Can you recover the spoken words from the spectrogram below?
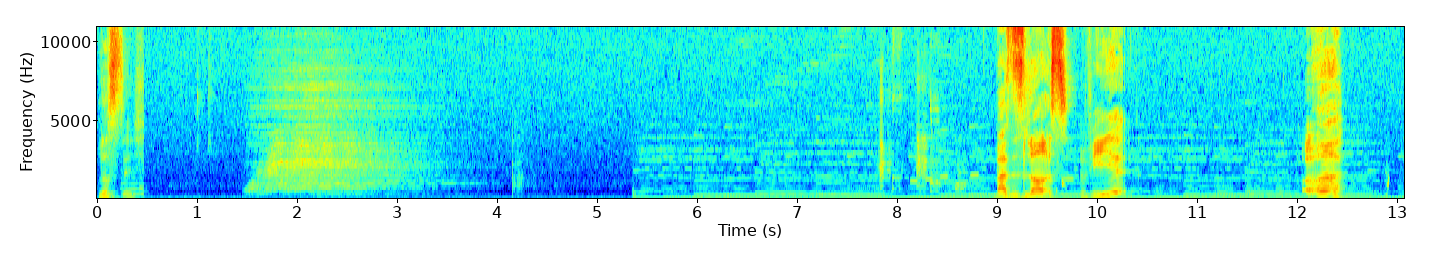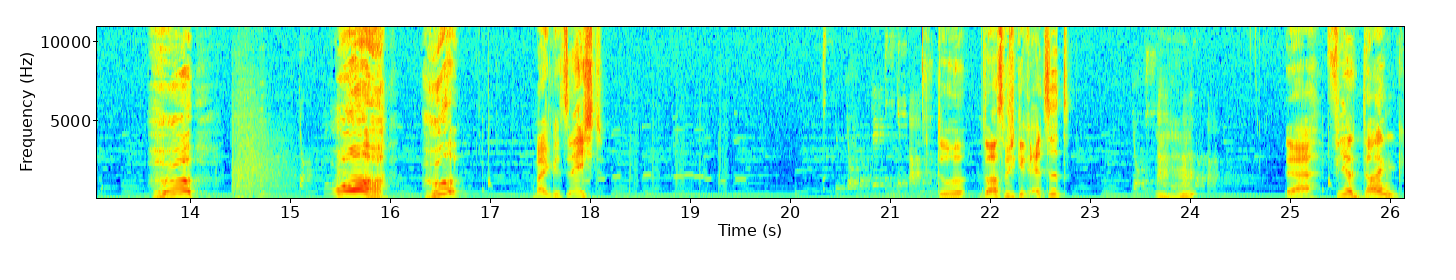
lustig. Was ist los? Wie? Ah. Huh. Wow. Huh. Mein Gesicht. du, du hast mich gerettet? Mhm. Ja, vielen Dank.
